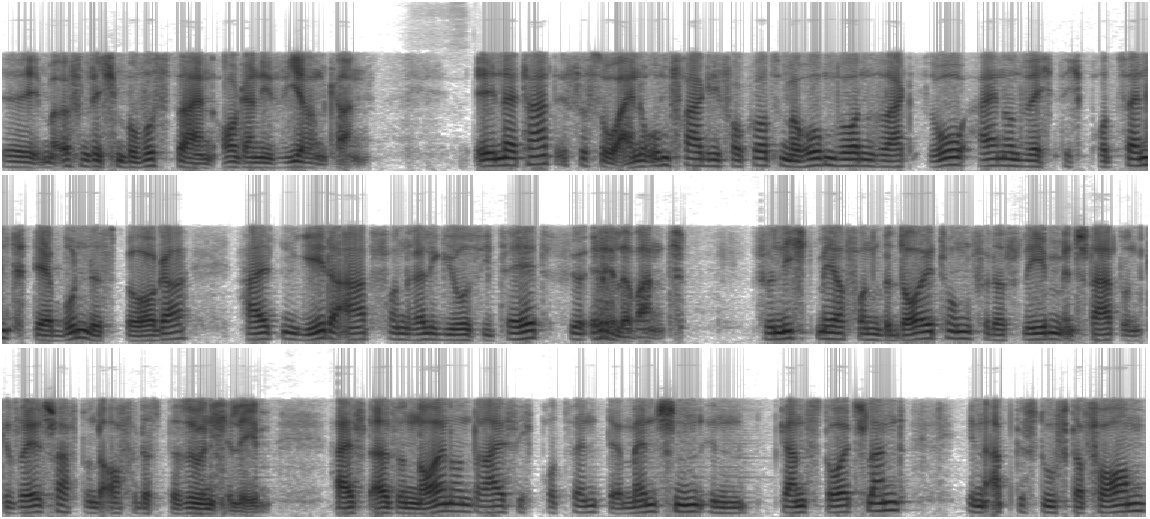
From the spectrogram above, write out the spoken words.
äh, im öffentlichen Bewusstsein organisieren kann. In der Tat ist es so, eine Umfrage, die vor kurzem erhoben wurde, sagt so, 61 Prozent der Bundesbürger halten jede Art von Religiosität für irrelevant, für nicht mehr von Bedeutung für das Leben in Staat und Gesellschaft und auch für das persönliche Leben. Heißt also 39 Prozent der Menschen in ganz Deutschland in abgestufter Form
